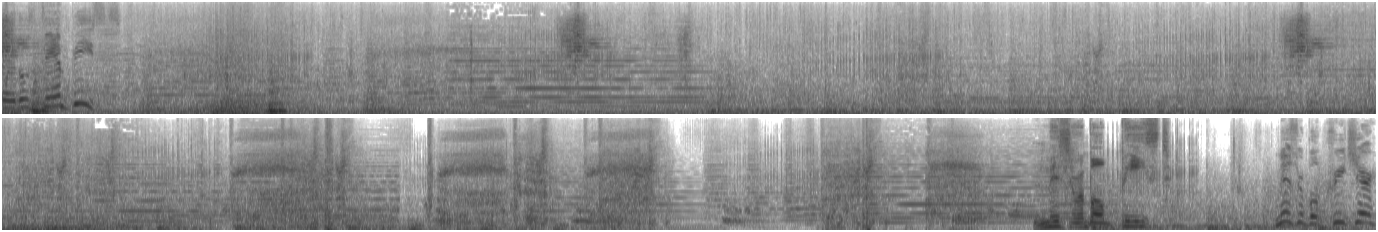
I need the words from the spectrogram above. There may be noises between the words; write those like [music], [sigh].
one of those damn beasts! Miserable beast. Miserable creature!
